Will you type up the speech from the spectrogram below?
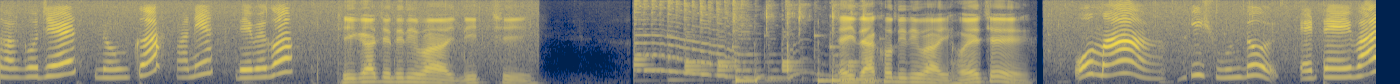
কাগজের নৌকা মানে দেবে গো। ঠিক আছে দিদি ভাই দিচ্ছি। এই দেখো দিদি ভাই হয়েছে? ও মা কি সুন্দর। এটা এবার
